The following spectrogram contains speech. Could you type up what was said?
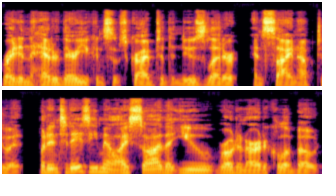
Right in the header there, you can subscribe to the newsletter and sign up to it. But in today's email, I saw that you wrote an article about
